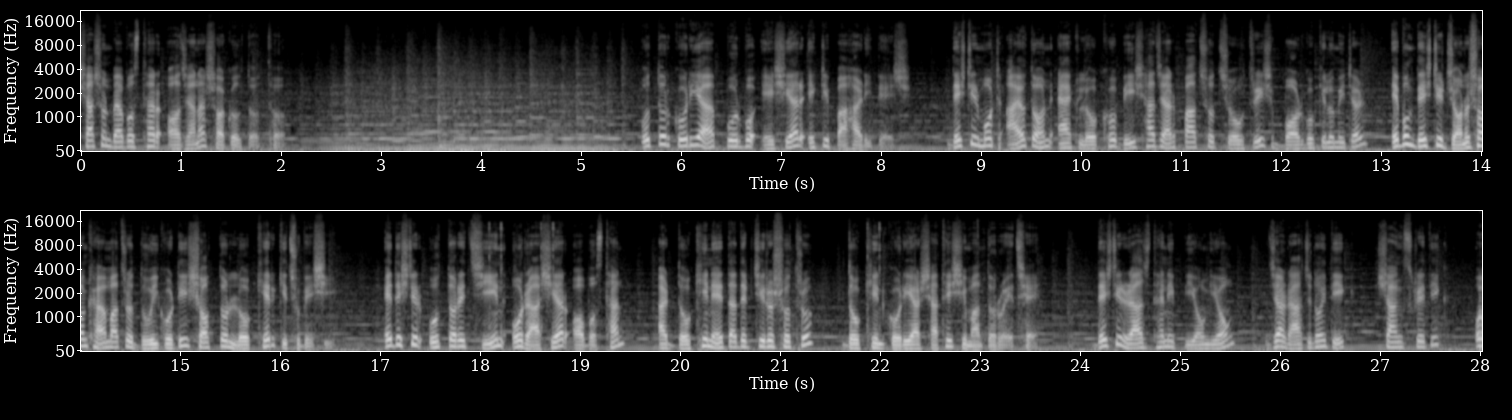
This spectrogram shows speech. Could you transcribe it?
শাসন ব্যবস্থার অজানা সকল তথ্য। উত্তর কোরিয়া পূর্ব এশিয়ার একটি পাহাড়ি দেশ। দেশটির মোট আয়তন এক লক্ষ বিশ হাজার পাঁচশো চৌত্রিশ বর্গ কিলোমিটার এবং দেশটির জনসংখ্যা মাত্র দুই কোটি সত্তর লক্ষের কিছু বেশি। এ দেশটির উত্তরে চীন ও রাশিয়ার অবস্থান আর দক্ষিণে তাদের চিরশত্রু, দক্ষিণ কোরিয়ার সাথে সীমান্ত রয়েছে। দেশটির রাজধানী পিয়ংইয়ং, যা রাজনৈতিক, সাংস্কৃতিক ও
